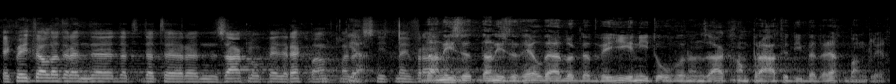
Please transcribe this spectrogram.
Ik weet wel dat er, een, eh, dat, dat er een zaak loopt bij de rechtbank, maar Ja. dat is niet mijn vraag. Dan is, het, dan is het heel duidelijk dat we hier niet over een zaak gaan praten die bij de rechtbank ligt.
